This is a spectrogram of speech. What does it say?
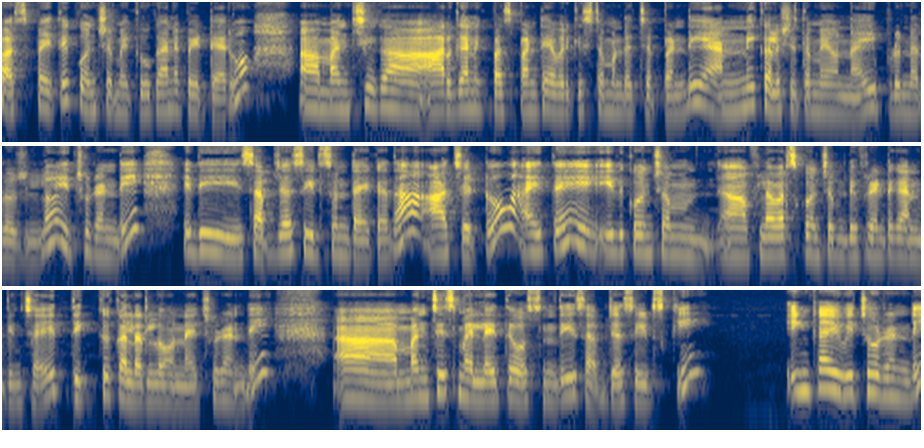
పసుపు అయితే కొంచెం ఎక్కువగానే పెట్టారు. మంచిగా ఆర్గానిక్ పసుపు అంటే ఎవరికి ఇష్టం ఉండదు చెప్పండి. అన్నీ కలుషితమే ఉన్నాయి ఇప్పుడున్న రోజుల్లో. ఇది చూడండి ఇది సబ్జా సీడ్స్ ఉంటాయి కదా! ఆ చెట్టు. అయితే ఇది కొంచెం ఫ్లవర్స్ కొంచెం డిఫరెంట్‌గా అనిపించాయి. థిక్ కలర్‌లో ఉన్నాయి చూడండి. మంచి స్మెల్ అయితే వస్తుంది సబ్జా సీడ్స్‌కి. ఇంకా ఇవి చూడండి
